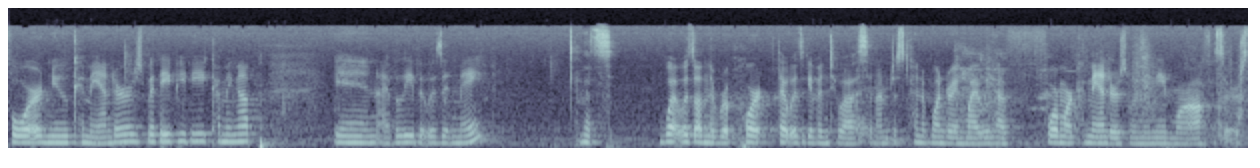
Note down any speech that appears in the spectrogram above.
four new commanders with APD coming up in, I believe it was in May. That's what was on the report that was given to us, and I'm just kind of wondering why we have four more commanders when we need more officers.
